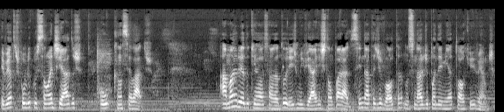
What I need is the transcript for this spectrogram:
eventos públicos são adiados ou cancelados. A maioria do que é relacionado a turismo e viagens estão parados, sem data de volta no cenário de pandemia atual que vivemos.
